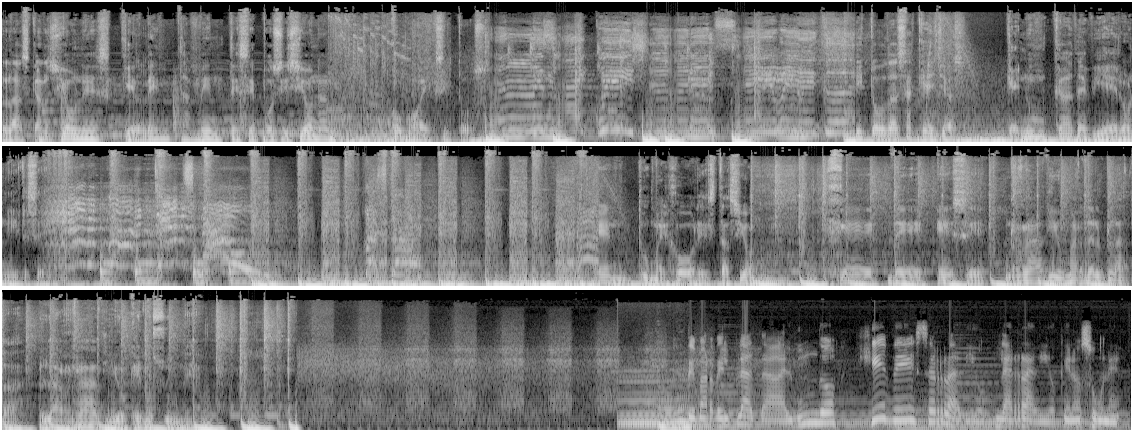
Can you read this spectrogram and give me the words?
las canciones que lentamente se posicionan como éxitos. Y todas aquellas que nunca debieron irse. En tu mejor estación. GDS Radio Mar del Plata, la radio que nos une. De Mar del Plata al mundo, GDS Radio, la radio que nos une.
